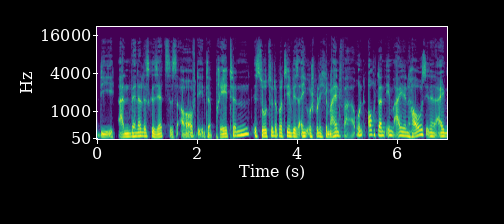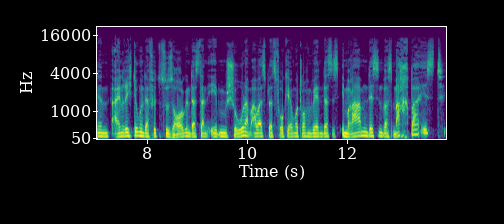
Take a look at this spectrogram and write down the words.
die Anwender des Gesetzes auf, die Interpreten, es so zu interpretieren, wie es eigentlich ursprünglich gemeint war. Und auch dann im eigenen Haus, in den eigenen Einrichtungen dafür zu sorgen, dass dann eben schon am Arbeitsplatz Vorkehrungen getroffen werden, dass es im Rahmen dessen, was machbar ist,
